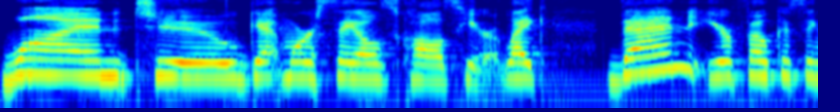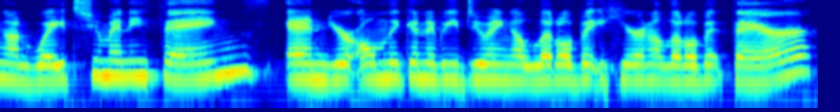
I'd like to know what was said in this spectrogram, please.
one to get more sales calls here. Like, then you're focusing on way too many things and you're only going to be doing a little bit here and a little bit there.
